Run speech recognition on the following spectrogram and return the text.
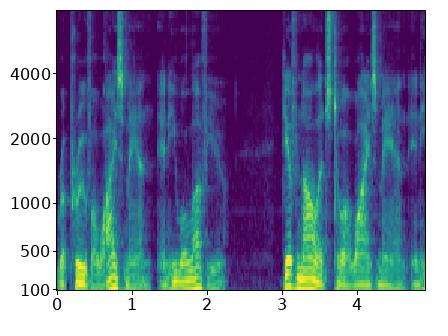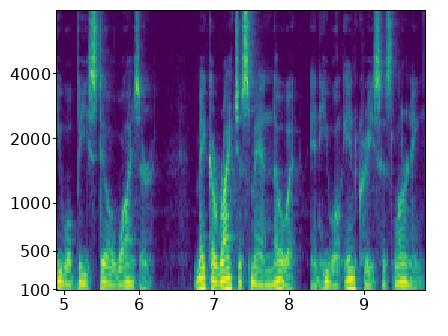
Reprove a wise man, and he will love you. Give knowledge to a wise man, and he will be still wiser. Make a righteous man know it, and he will increase his learning.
